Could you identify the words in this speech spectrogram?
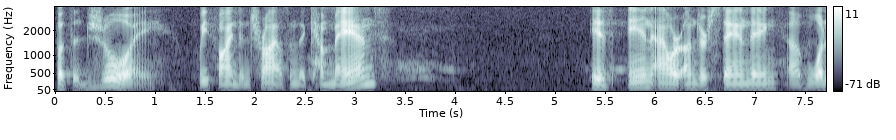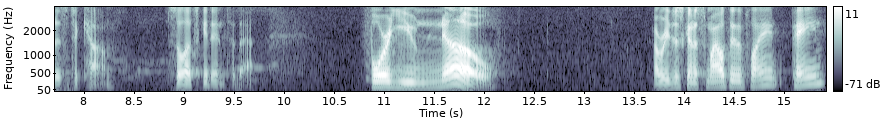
But the joy we find in trials and the command is in our understanding of what is to come. So let's get into that. For you know, are we just going to smile through the pain?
